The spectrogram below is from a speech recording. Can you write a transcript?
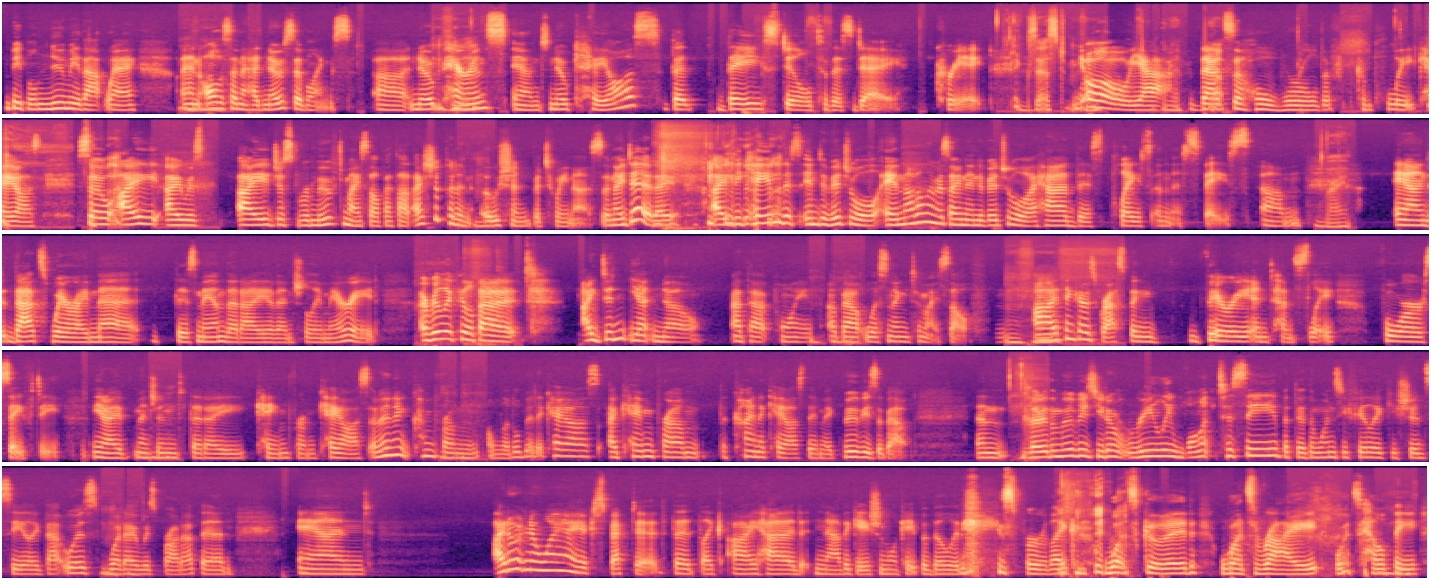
people knew me that way. And all of a sudden, I had no siblings, uh, no parents, and no chaos that they still to this day create. Exist. Oh yeah, that's a whole world of complete chaos. So I I was I just removed myself. I thought I should put an ocean between us, and I did. I I became this individual, and not only was I an individual, I had this place and this space. Um, Right. and that's where I met this man that I eventually married. I really feel that I didn't yet know at that point about listening to myself. I mm-hmm. think I was grasping very intensely for safety. You know, I mentioned mm-hmm. that I came from chaos, and I didn't come from mm-hmm. a little bit of chaos. I came from the kind of chaos they make movies about. And they're the movies you don't really want to see, but they're the ones you feel like you should see. Like that was what I was brought up in. And I don't know why I expected that like I had navigational capabilities for like what's good, what's right, what's healthy.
